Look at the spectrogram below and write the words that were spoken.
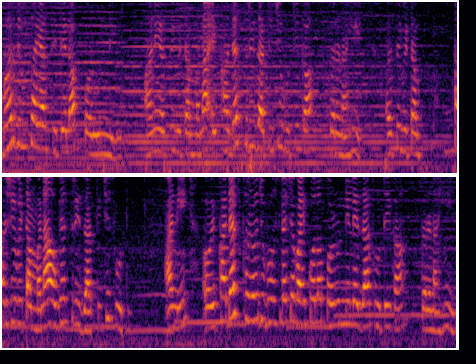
भर दिवसा या सीतेला पळून नेले. आणि अशी विटंबना एखाद्या स्त्री जातीची होती का? तर नाही. अशी विटंब अशी विटंबना अवघ्या स्त्री जातीचीच होती. आणि एखाद्याच खळोजी भोसल्याच्या बायकोला पळून नेले जात होते का? तर नाही.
